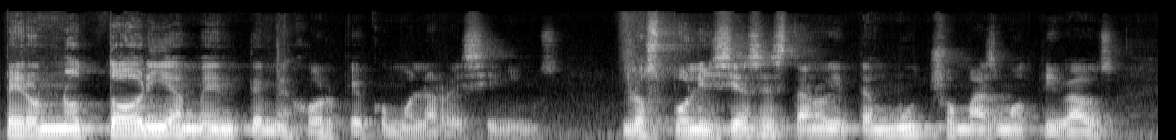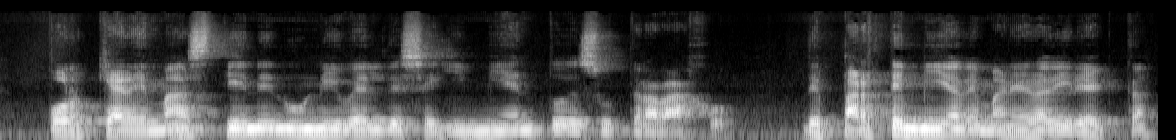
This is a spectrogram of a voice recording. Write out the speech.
pero notoriamente mejor que como la recibimos. Los policías están ahorita mucho más motivados porque además tienen un nivel de seguimiento de su trabajo, de parte mía de manera directa,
